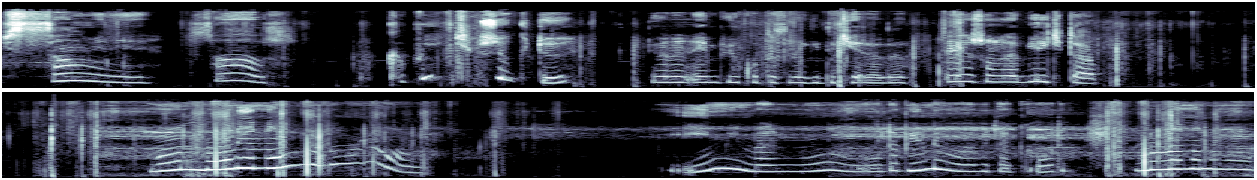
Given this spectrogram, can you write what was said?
Sal beni. Sal. Kapıyı kim söktü? Dünyanın en büyük odasına gittik herhalde. En sonunda bir kitap. Ne, ne oluyor? Ne oluyor? Ne oluyor? İyi miyim ben? Ne oluyor? Orada bir mi var? Bir dakika. Orada... No, no, no, no, no.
